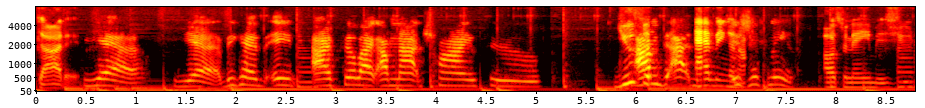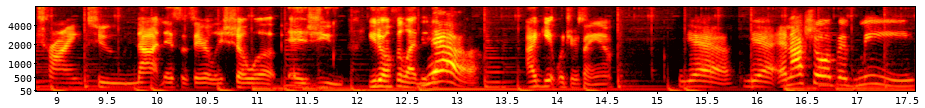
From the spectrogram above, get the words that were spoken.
got it yeah. Yeah. Because it I feel like I'm not trying to you I'm I, having an it's just me. alter name is you trying to not necessarily show up as you you don't feel like that Yeah. i get what you're saying Yeah, yeah, and I show up as me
